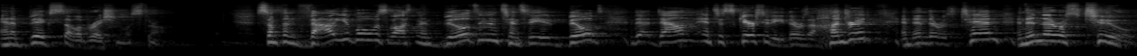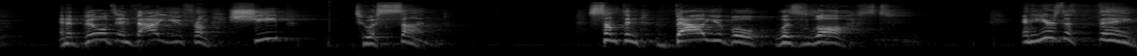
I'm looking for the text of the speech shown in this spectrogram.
and a big celebration was thrown. Something valuable was lost, and it builds in intensity. It builds that down into scarcity. There was a hundred, and then there was ten, and then there was two. And it builds in value from sheep to a son. Something valuable was lost. And here's the thing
